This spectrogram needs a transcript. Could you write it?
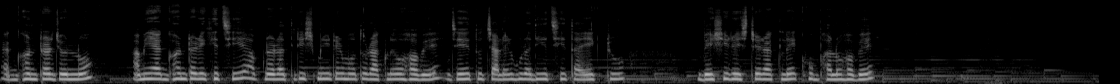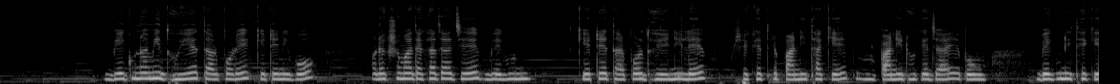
এক ঘণ্টার জন্য। আমি এক ঘণ্টা রেখেছি, আপনারা 30 মিনিটের মতো রাখলেও হবে। যেহেতু চালের গুঁড়া দিয়েছি, তাই একটু বেশি রেস্টে রাখলে খুব ভালো হবে। বেগুন আমি ধুয়ে তারপরে কেটে নিব। অনেক সময় দেখা যায় যে বেগুন কেটে তারপর ধুয়ে নিলে সেক্ষেত্রে পানি থাকে, পানি ঢুকে যায় এবং বেগুনি থেকে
